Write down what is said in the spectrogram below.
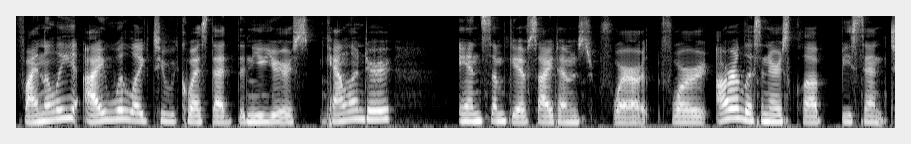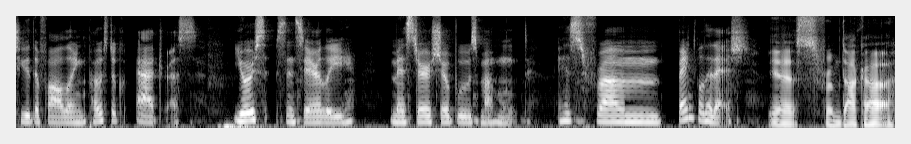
Finally, I would like to request that the New Year's calendar and some gifts items for for our listeners club be sent to the following postal address. Yours sincerely, Mr. Shobuz Mahmood. Is from Bangladesh. Yes, from Dhaka.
